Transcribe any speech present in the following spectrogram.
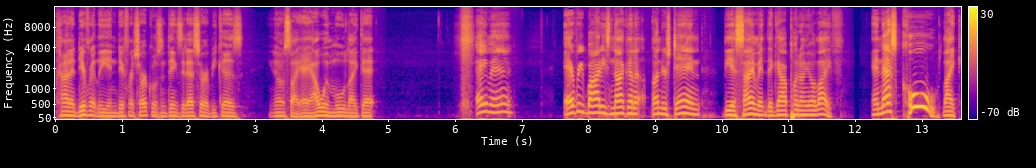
kind of differently in different circles and things of that sort because, you know, it's like, hey, I wouldn't move like that hey man, everybody's not gonna understand the assignment that God put on your life. And that's cool. Like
